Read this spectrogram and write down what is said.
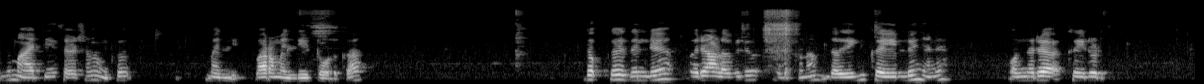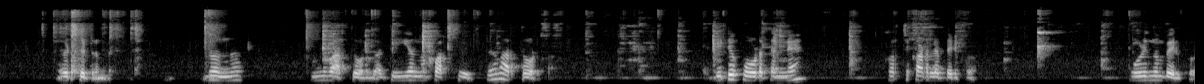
ഇത് മാറ്റിയ ശേഷം നമുക്ക് മല്ലി വറമല്ലി ഇട്ട് കൊടുക്കുക. ഇതൊക്കെ ഇതിന്റെ ഒരളവിൽ എടുക്കണം. ഈ കയ്യിൽ ഞാൻ ഒന്നര കയ്യിലെടുത്ത് എടുത്തിട്ടുണ്ട്. ഇതൊന്ന് ഒന്ന് വറുത്ത് കൊടുക്കുക. തീ ഒന്ന് കുറച്ച് ഇട്ട് വറുത്ത് കൊടുക്കാം ഇതിന്റെ കൂടെ തന്നെ കുറച്ച് കടലപ്പരിപ്പ് ഉഴുന്നും പരിപ്പ്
